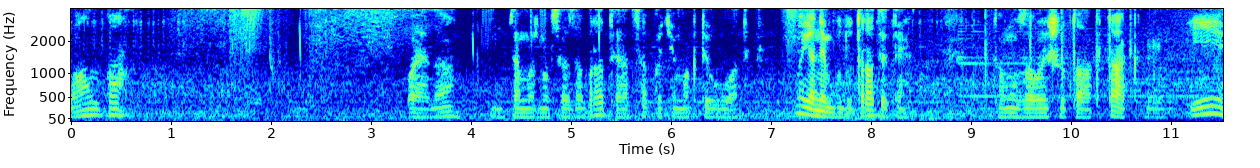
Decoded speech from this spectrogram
лампа. Б, да? Це можна все забрати, а це потім активувати. Ну я не буду тратити, тому залишу так. Так. І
